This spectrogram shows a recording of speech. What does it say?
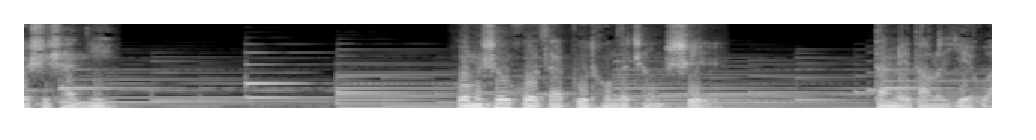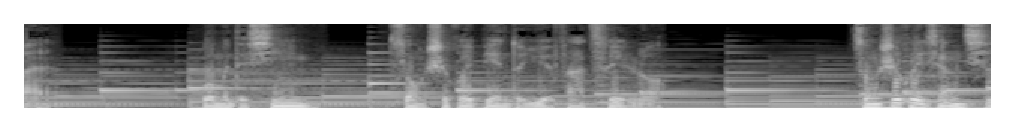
我是善妮。我们生活在不同的城市，但每到了夜晚，我们的心总是会变得越发脆弱，总是会想起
